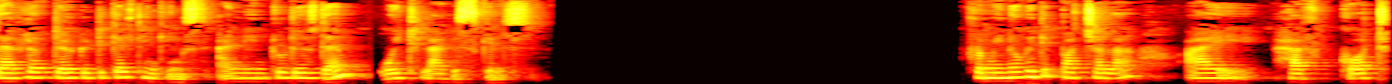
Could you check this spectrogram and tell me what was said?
develop their critical thinkings and introduce them with life skills. From Innovative Pathshala, I have got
